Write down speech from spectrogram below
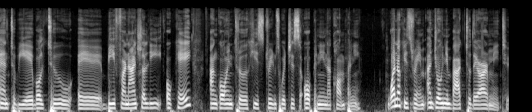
and to be able to uh, be financially okay and going through his dreams, which is opening a company. One of his dreams, and joining back to the army too.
